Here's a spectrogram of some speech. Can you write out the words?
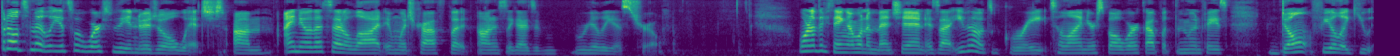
But ultimately, it's what works for the individual witch. Um, I know that's said a lot in witchcraft, but honestly, guys, it really is true. One other thing I want to mention is that even though it's great to line your spell work up with the moon phase, don't feel like you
